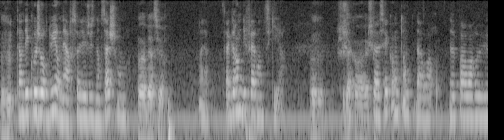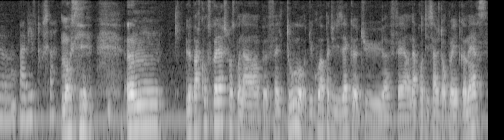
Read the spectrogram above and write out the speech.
Mhm. Tandis qu'aujourd'hui, on est harcelé juste dans sa chambre. Ouais, bien sûr. Voilà. C'est la grande différence qu'il y a. Mhm. Je suis d'accord Je avec suis toi. assez contente d'avoir, de ne pas avoir eu euh, à vivre tout ça. Moi aussi. Hum, le parcours scolaire, je pense qu'on a un peu fait le tour. Du coup, après, tu disais que tu as fait un apprentissage d'employé de commerce.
